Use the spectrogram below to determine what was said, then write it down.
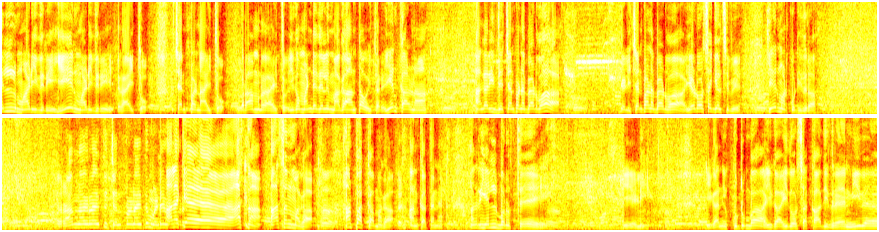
ಎಲ್ಲಿ ಮಾಡಿದಿರಿ ಏನು ಮಾಡಿದಿರಿ ಆಯಿತು ಚನ್ನಪಣ್ಣ ಆಯಿತು ರಾಮರ ಆಯಿತು. ಈಗ ಮಂಡ್ಯದಲ್ಲಿ ಮಗ ಅಂತ ಹೋಯ್ತಾರೆ. ಏನು ಕಾರಣ? ಹಂಗಾರೆ ಇದೆ ಚನ್ನಪಣ್ಣ ಬೇಡವಾ? ಹೇಳಿ ಚನ್ನಪಣ್ಣ ಬೇಡವಾ? ಎರಡು ವರ್ಷ ಗೆಲ್ಸಿವಿ. ಏನು ಮಾಡ್ಕೊಟ್ಟಿದ್ದೀರಾ? ರಾಮನಗರ ಆಯ್ತು ಚನ್ನಪಣ ಆಯ್ತು ಮಂಡ್ಯ ಅದಕ್ಕೆ ಹಾಸನ ಹಾಸನ ಮಗ. ಅವ್ನ್ ಪಕ್ಕ ಮಗ ಅನ್ಕೋತಾನೆ. ಅಂದರೆ ಎಲ್ಲಿ ಬರುತ್ತೆ? ಹೇಳಿ. ಈಗ ನೀವು ಕುಟುಂಬ ಈಗ ಐದು ವರ್ಷ ಕಾದಿದ್ರೆ ನೀವೇ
